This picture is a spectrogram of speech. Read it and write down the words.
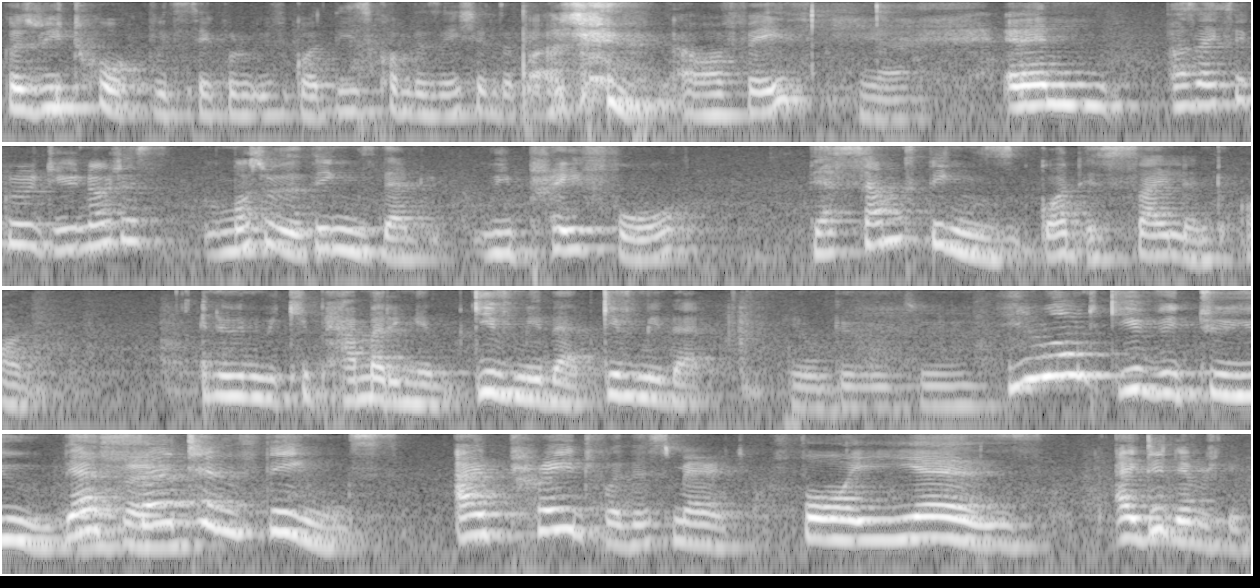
because we talk with Sekuru. We've got these conversations about our faith. yeah. And then I was like, Sekuru, do you notice most of the things that we pray for, there are some things God is silent on. And when we keep hammering Him, give me that, give me that, He'll give it to you. He won't give it to you. There are Okay. certain things. I prayed for this marriage for years. I did everything.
